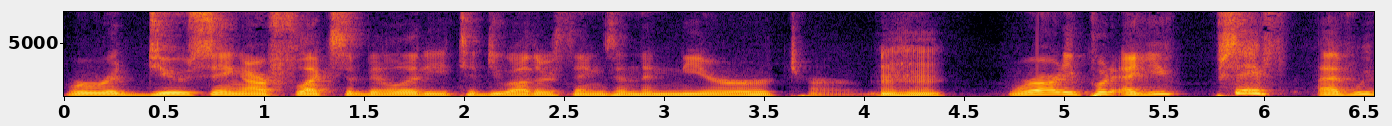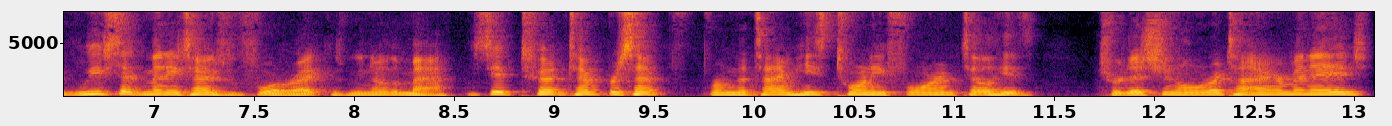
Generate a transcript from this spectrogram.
we're reducing our flexibility to do other things in the nearer term. Mhm. We're already put, and you save, as uh, we, we've said many times before, right? Because we know the math. You save 10% from the time he's 24 until his traditional retirement age,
